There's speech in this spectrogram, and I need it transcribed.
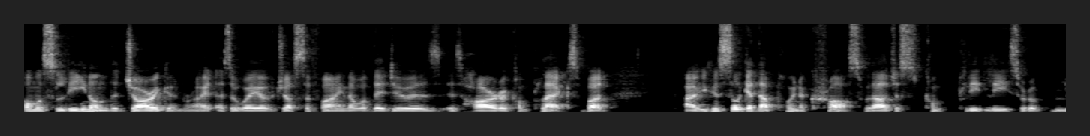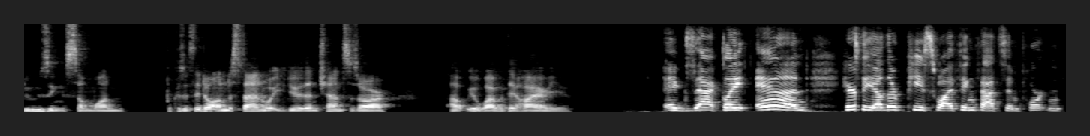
almost lean on the jargon, right, as a way of justifying that what they do is is hard or complex. But uh, you can still get that point across without just completely sort of losing someone. Because if they don't understand what you do, then chances are, uh, why would they hire you? Exactly. And here's the other piece why I think that's important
